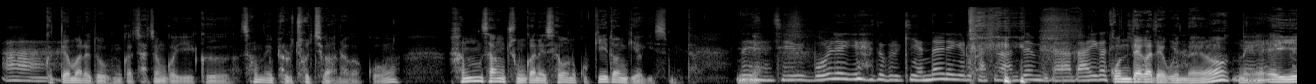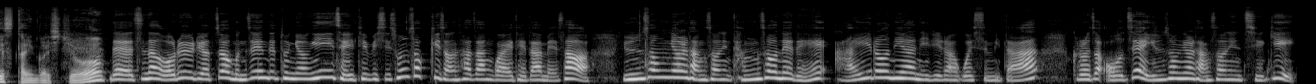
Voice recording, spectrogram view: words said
아. 그때만 해도 그러니까 자전거 이 그 성능이 별로 좋지가 않아갖고 항상 중간에 세워놓고 끼던 기억이 있습니다. 네, 네. 제뭘 얘기해도 그렇게 옛날 얘기로 가시면 안 됩니다. 나이가 꼰대가 되고 있나요? 네, 네. AS 타인 것이죠. 네, 지난 월요일이었죠. 문재인 대통령이 JTBC 손석희 전 사장과의 대담에서 윤석열 당선인 당선에 대해 아이러니한 일이라고 했습니다. 그러자 어제 윤석열 당선인 측이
